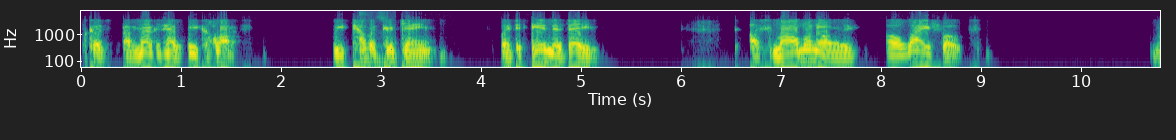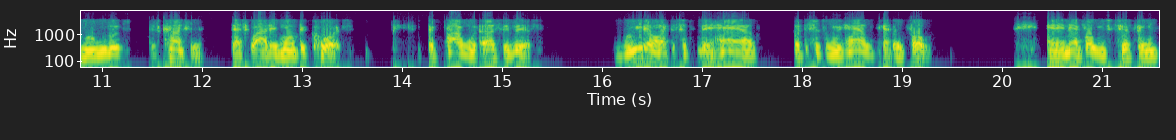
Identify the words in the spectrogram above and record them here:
because Americans have weak hearts. We a good game, but at the end of the day, a small minority of white folks rule this country. That's why they want the courts. The problem with us is this: we don't like the system they have, but the system we have, we got to vote. And in that voting system,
